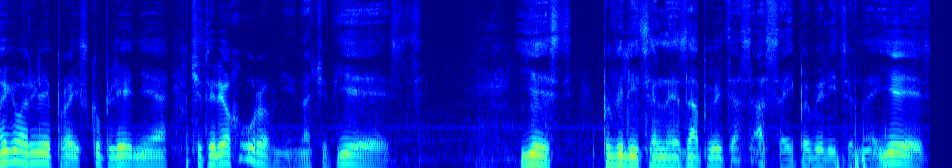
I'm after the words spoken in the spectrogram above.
мы говорили про искупление четырех уровней. Значит, есть, есть повелительная заповедь ас- Асей, повелительная, есть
